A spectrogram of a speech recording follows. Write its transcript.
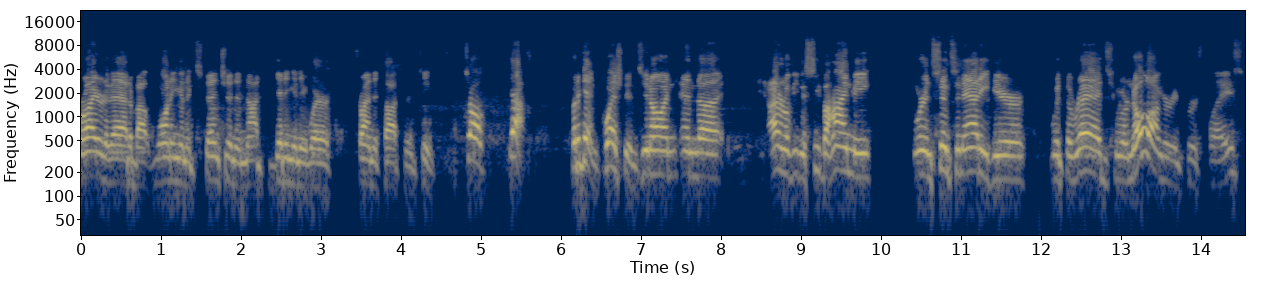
prior to that about wanting an extension and not getting anywhere, trying to talk to the team. So, yeah. But again, questions, you know, and and uh, I don't know if you can see behind me, we're in Cincinnati here, with the Reds, who are no longer in first place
